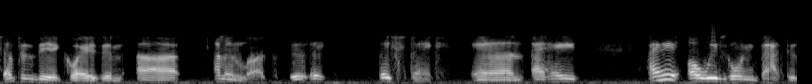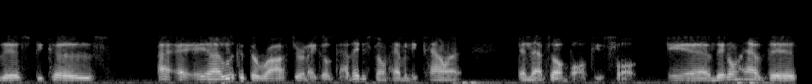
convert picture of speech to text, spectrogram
jump into the equation. Uh, I mean, look, it, it, they stink, and I hate, I hate always going back to this because I, I, I look at the roster and I go, God, they just don't have any talent, and that's all Baalke's fault and they don't have this,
